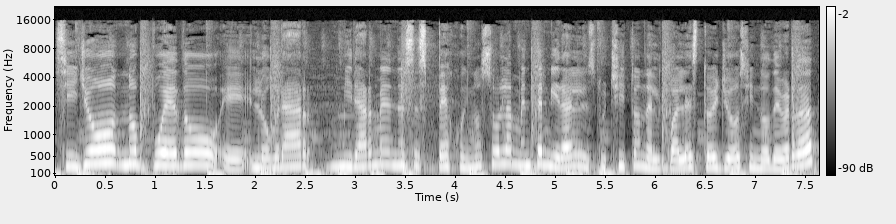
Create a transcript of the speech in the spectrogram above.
si yo no puedo eh, lograr mirarme en ese espejo y no solamente mirar el estuchito en el cual estoy yo, sino de verdad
